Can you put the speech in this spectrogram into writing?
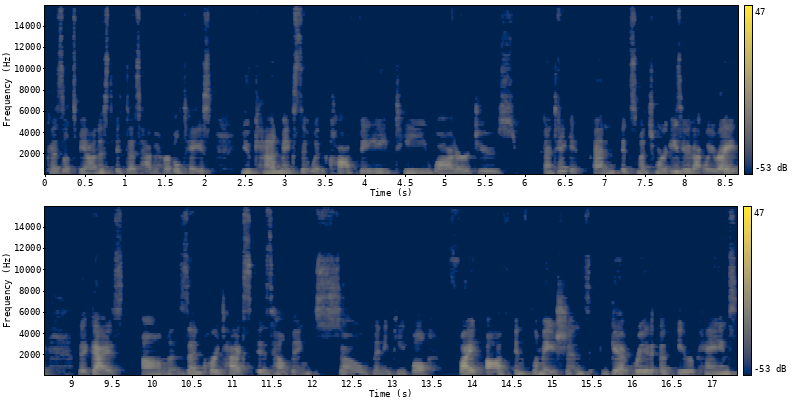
because let's be honest, it does have a herbal taste, you can mix it with coffee, tea, water, juice, and take it. And it's much more easier that way, right? But guys, um, Zen Cortex is helping so many people fight off inflammations, get rid of ear pains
